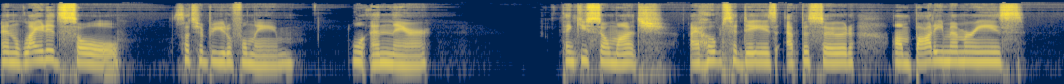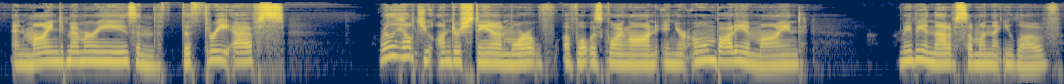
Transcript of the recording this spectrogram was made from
And Lighted Soul, such a beautiful name. We'll end there. Thank you so much. I hope today's episode on body memories and mind memories and the three F's really helped you understand more of, of what was going on in your own body and mind, maybe in that of someone that you love.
